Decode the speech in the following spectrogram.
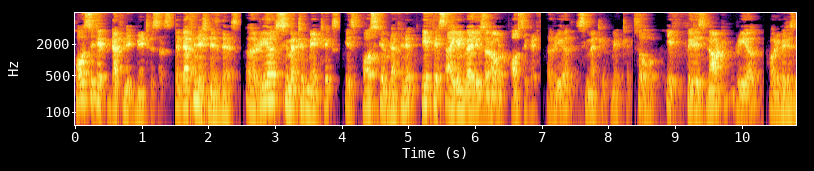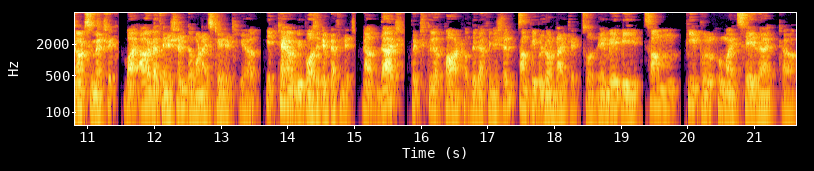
positive definite matrices. The definition is this. A real symmetric matrix is positive definite if its eigenvalues are all positive. A real symmetric matrix. So if it is not real or if it is not symmetric, by our definition, the one I stated here, it cannot be positive definite. Now that particular part of the definition, some people don't like it. So there may be some people who might say that uh,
